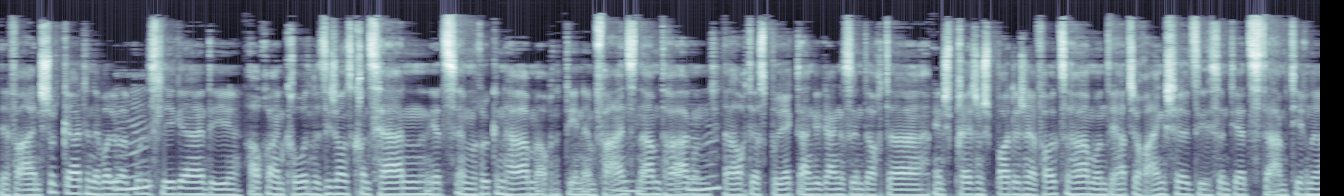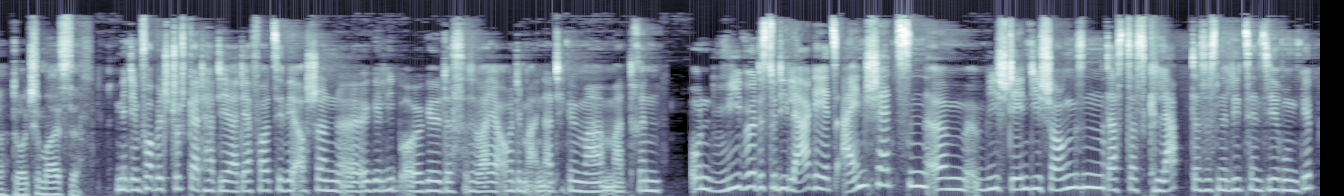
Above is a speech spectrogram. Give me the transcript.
der Verein Stuttgart in der Volleyball-Bundesliga, mhm. die auch einen großen Versicherungskonzern jetzt im Rücken haben, auch den im Vereinsnamen tragen mhm. und da auch das Projekt angegangen sind, auch da entsprechend sportlichen Erfolg zu haben. Und er hat sich auch eingestellt, sie sind jetzt der amtierende deutsche Meister. Mit dem Vorbild Stuttgart hat ja der VCW auch schon äh, geliebäugelt. Das war ja auch in dem einen Artikel mal, mal drin. Und wie würdest du die Lage jetzt einschätzen? Ähm, wie stehen die Chancen, dass das klappt, dass es eine Lizenzierung gibt?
